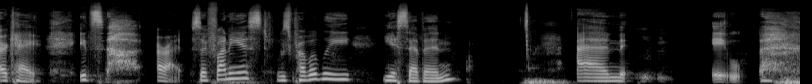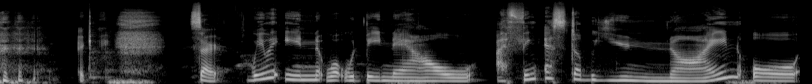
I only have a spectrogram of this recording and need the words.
okay, it's all right. So funniest was probably year seven, and it. okay, so we were in what would be now, I think SW nine or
